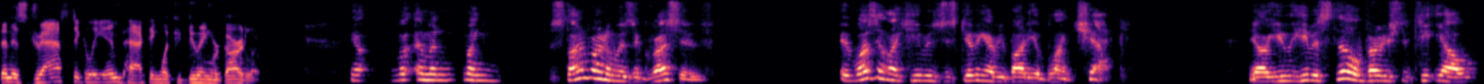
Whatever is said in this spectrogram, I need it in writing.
then it's drastically impacting what you're doing regardless. Yeah. And when, when Steinbrenner was aggressive, it wasn't like he was just giving everybody a blank check you know, he, he was still very strategic. You know,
